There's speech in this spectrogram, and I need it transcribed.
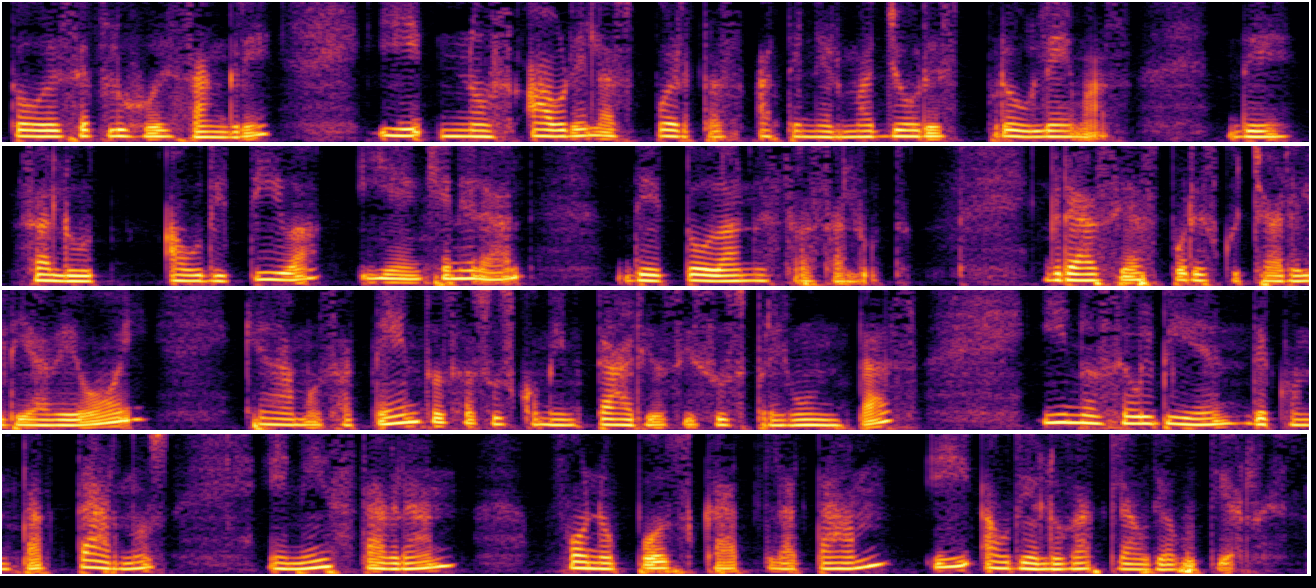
todo ese flujo de sangre y nos abre las puertas a tener mayores problemas de salud auditiva y en general de toda nuestra salud. Gracias por escuchar el día de hoy. Quedamos atentos a sus comentarios y sus preguntas y no se olviden de contactarnos en Instagram, Fonopodcast Latam y Audióloga Claudia Gutiérrez.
